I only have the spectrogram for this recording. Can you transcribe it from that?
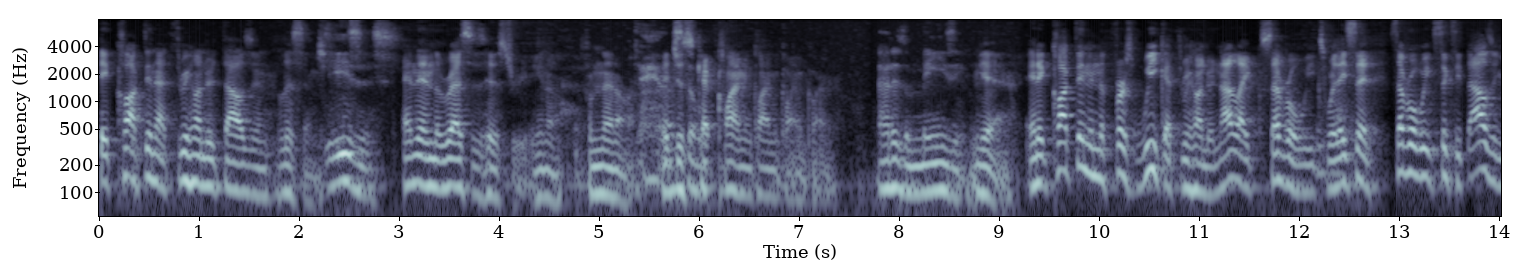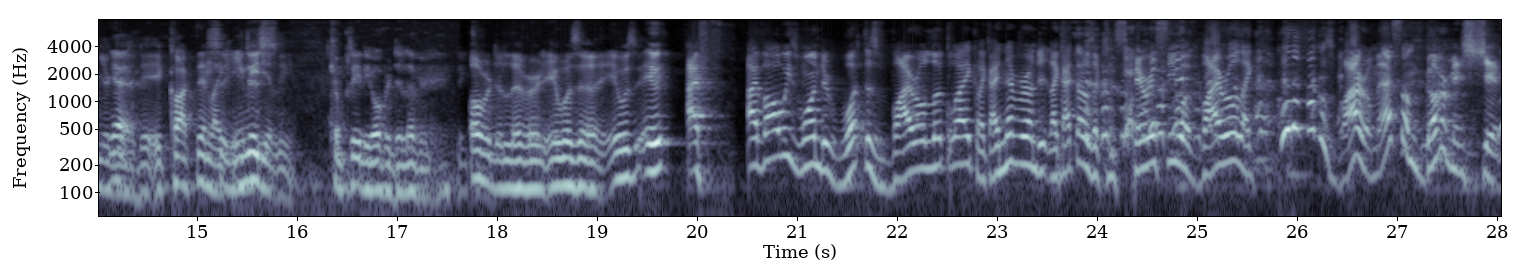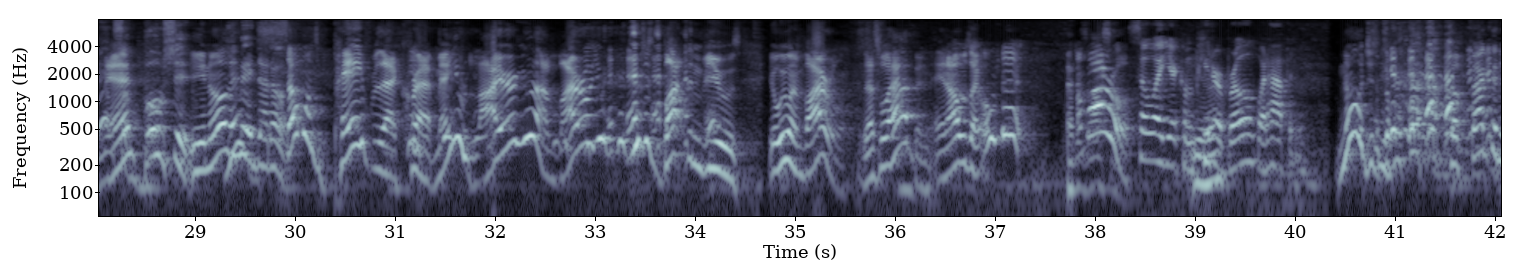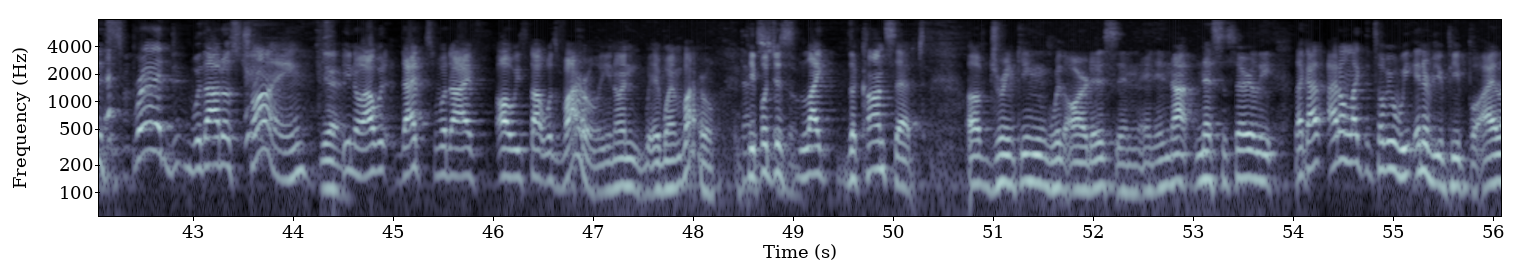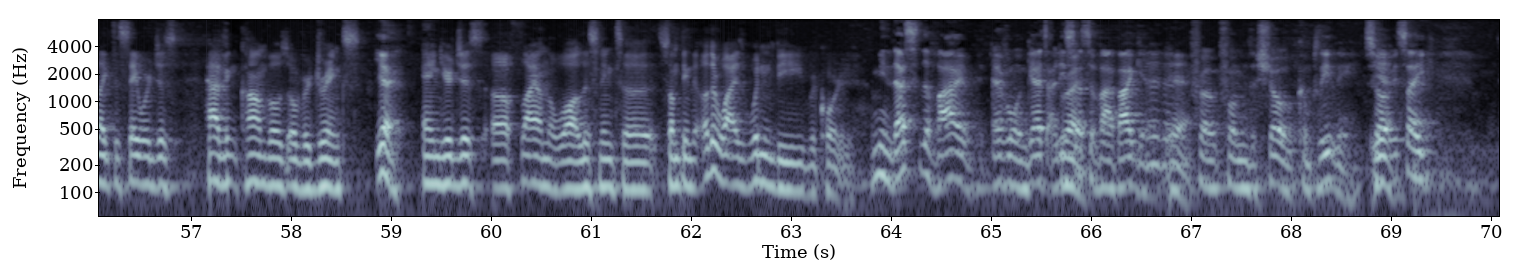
It clocked in at 300,000 listens. Jesus. And then the rest is history, you know, from then on. Damn, it that's just kept climbing, climbing, climbing, climbing. That is amazing. Yeah. And it clocked in in the first week at 300, not like several weeks where they said several weeks, 60,000, you're Yeah. good. It, it clocked in like So immediately. Completely over delivered. Over delivered. It was a, it was, it, I've, I've always wondered what does viral look like. Like I never under, like I thought it was a conspiracy with viral. Like who the fuck was viral, man? That's some government shit, man. bullshit. You know, You made that up. Someone's paying for that crap, man. You liar. You're not viral. You you just bought them views. Yo, we went viral. That's what happened. And I was like, oh shit, That I'm awesome. So what? Your computer Yeah. broke? What happened? No, just the, the fact that it spread without us trying. Yeah. You know, I would. That's what I've always thought was viral. You know, and it went viral. That's People so just dope. like the concept of drinking with artists and, and, and not necessarily like I, I don't like to tell people we interview people. I like to say we're just having combos over drinks Yeah. and you're just a fly on the wall listening to something that otherwise wouldn't be recorded. I mean, that's the vibe everyone gets. At least Right. that's the vibe I get Yeah. from from the show completely. So Yeah. it's like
